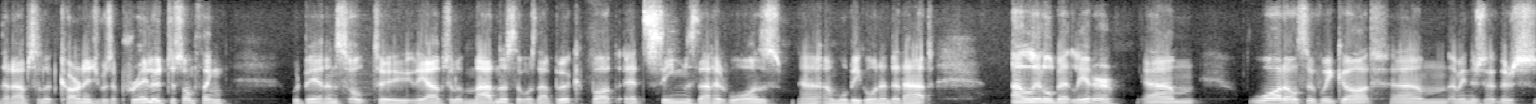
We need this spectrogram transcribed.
that Absolute Carnage was a prelude to something would be an insult to the absolute madness that was that book, but it seems that it was, uh, and we'll be going into that a little bit later. Um, what else have we got? Um, I mean, there's there's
